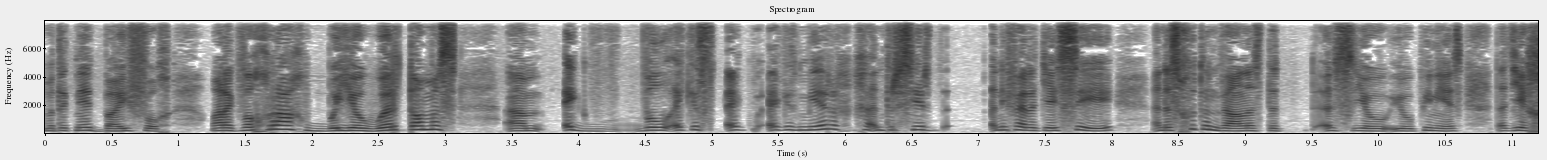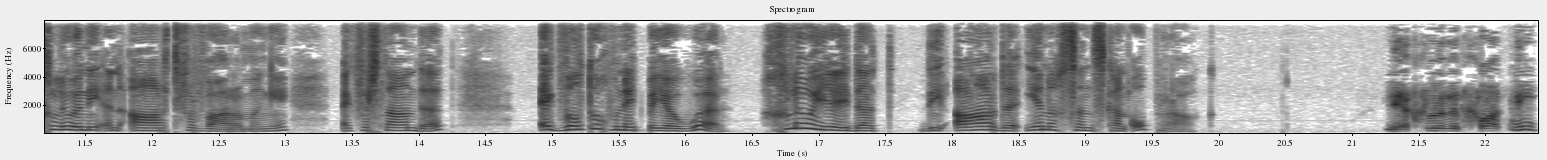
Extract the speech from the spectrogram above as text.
moet ek net byvoeg, maar ek wil graag by jou hoor Thomas. Um ek wil ek is ek ek is meer geïnteresseerd in die feit dat jy sê en dis goed en wel is dit is jou jou opinie is dat jy glo nie in aardverwarming nie. Ek verstaan dit. Ek wil tog net by jou hoor. Glo jy dat die aarde enigsins kan opraak? Nee, glo dit glad nie.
